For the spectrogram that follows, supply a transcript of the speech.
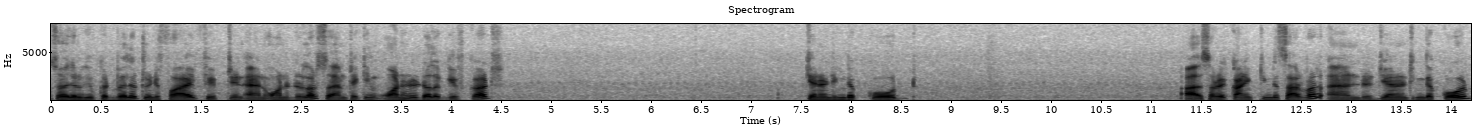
so your gift card value 25 15 and 100 dollars. So i'm taking 100 dollar gift card generating the code. Uh, sorry connecting the server and generating the code.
